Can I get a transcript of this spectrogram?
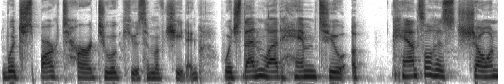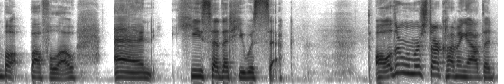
which sparked her to accuse him of cheating, which then led him to uh, cancel his show in Bu- Buffalo. And he said that he was sick. All the rumors start coming out that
